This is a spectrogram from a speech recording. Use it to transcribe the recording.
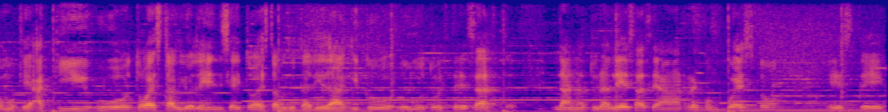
como que aquí hubo toda esta violencia y toda esta brutalidad y tuvo, hubo todo este desastre. La naturaleza se ha recompuesto, este,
